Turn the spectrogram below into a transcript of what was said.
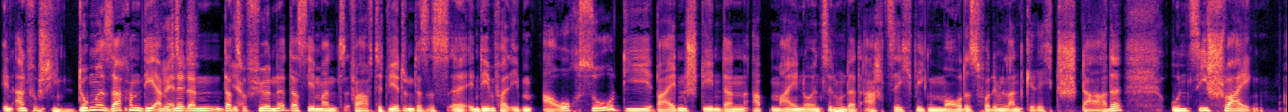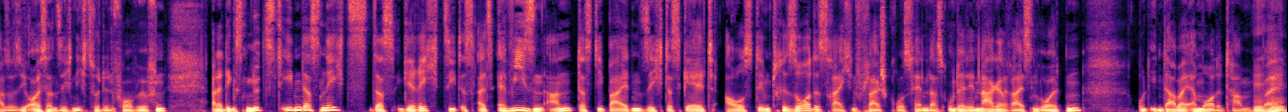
in Anführungsstrichen dumme Sachen, die am Richtig. Ende dann dazu Ja. führen, ne, dass jemand verhaftet wird. Und das ist äh, in dem Fall eben auch so. Die beiden stehen dann ab Mai 1980 wegen Mordes vor dem Landgericht Stade und sie schweigen. Also sie äußern sich nicht zu den Vorwürfen. Allerdings nützt ihnen das nichts. Das Gericht sieht es als erwiesen an, dass die beiden sich das Geld aus dem Tresor des reichen Fleischgroßhändlers unter den Nagel reißen wollten und ihn dabei ermordet haben. Mhm. Weil,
